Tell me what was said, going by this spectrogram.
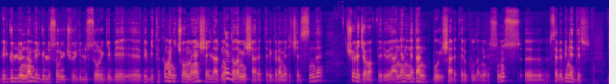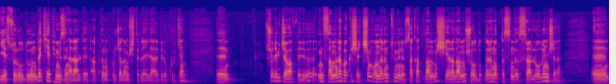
virgüllü ünlem, virgüllü soru, üç virgüllü soru gibi e, bir, bir takım hani hiç olmayan şeyler. Noktalama evet. işaretleri gramer içerisinde. Şöyle cevap veriyor. Yani, yani neden bu işaretleri kullanıyorsunuz? E, sebebi nedir? diye sorulduğunda ki hepimizin herhalde aklını kurcalamıştır Leyla Erbil okurken. E, şöyle bir cevap veriyor. İnsanlara bakış açım onların tümünün sakatlanmış, yaralanmış oldukları noktasında ısrarlı olunca... E,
